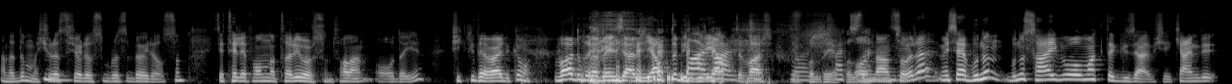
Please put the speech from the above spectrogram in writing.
Anladın mı? Şurası şöyle olsun, burası böyle olsun. İşte telefonla tarıyorsun falan o odayı. Fikri de verdik ama vardı buna benzer bir şey. Yaptı biri, Var, yaptı var. Yapıldı, yapıldı. Ondan sonra mesela bunun bunun sahibi olmak da güzel bir şey. Kendi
